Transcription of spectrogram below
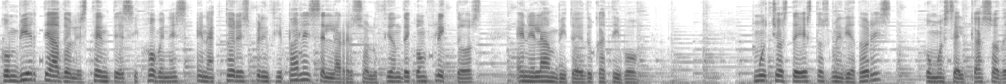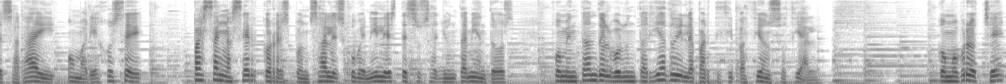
convierte a adolescentes y jóvenes en actores principales en la resolución de conflictos en el ámbito educativo. Muchos de estos mediadores, como es el caso de Saray o María José, pasan a ser corresponsales juveniles de sus ayuntamientos, fomentando el voluntariado y la participación social. Como broche,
